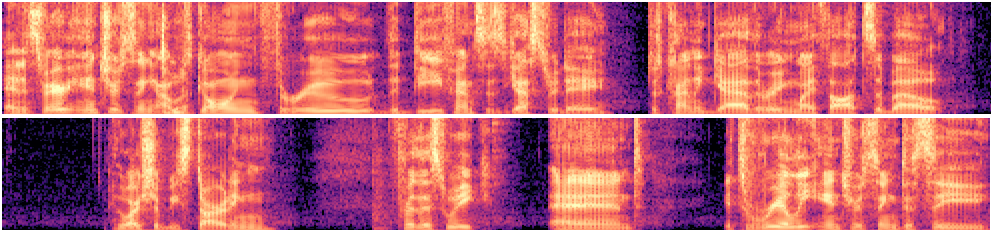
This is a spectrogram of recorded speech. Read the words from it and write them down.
And it's very interesting. I was going through the defenses yesterday, just kind of gathering my thoughts about who I should be starting for this week, and it's really interesting to see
